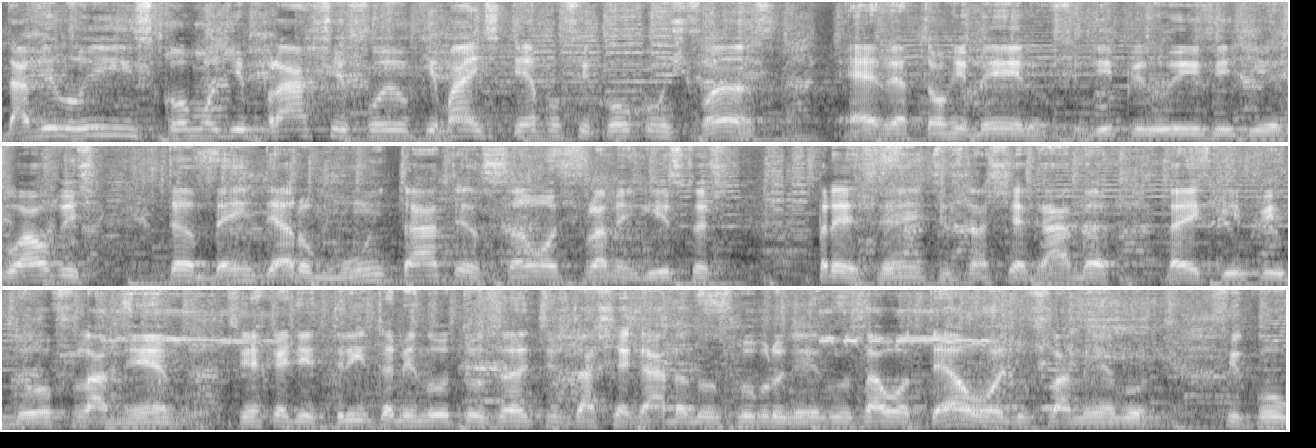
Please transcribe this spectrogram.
Davi Luiz, como de praxe, foi o que mais tempo ficou com os fãs. Everton Ribeiro, Felipe Luiz e Diego Alves também deram muita atenção aos flamenguistas presentes na chegada da equipe do Flamengo. Cerca de 30 minutos antes da chegada dos rubro-negros ao hotel onde o Flamengo ficou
